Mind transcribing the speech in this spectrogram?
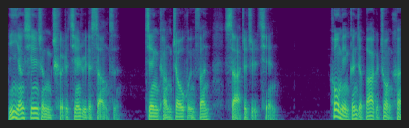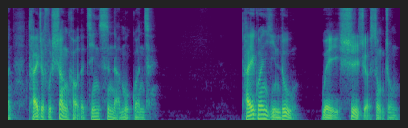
阴阳先生扯着尖锐的嗓子，肩扛招魂幡，撒着纸钱，后面跟着八个壮汉，抬着副上好的金丝楠木棺材。抬棺引路，为逝者送终。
